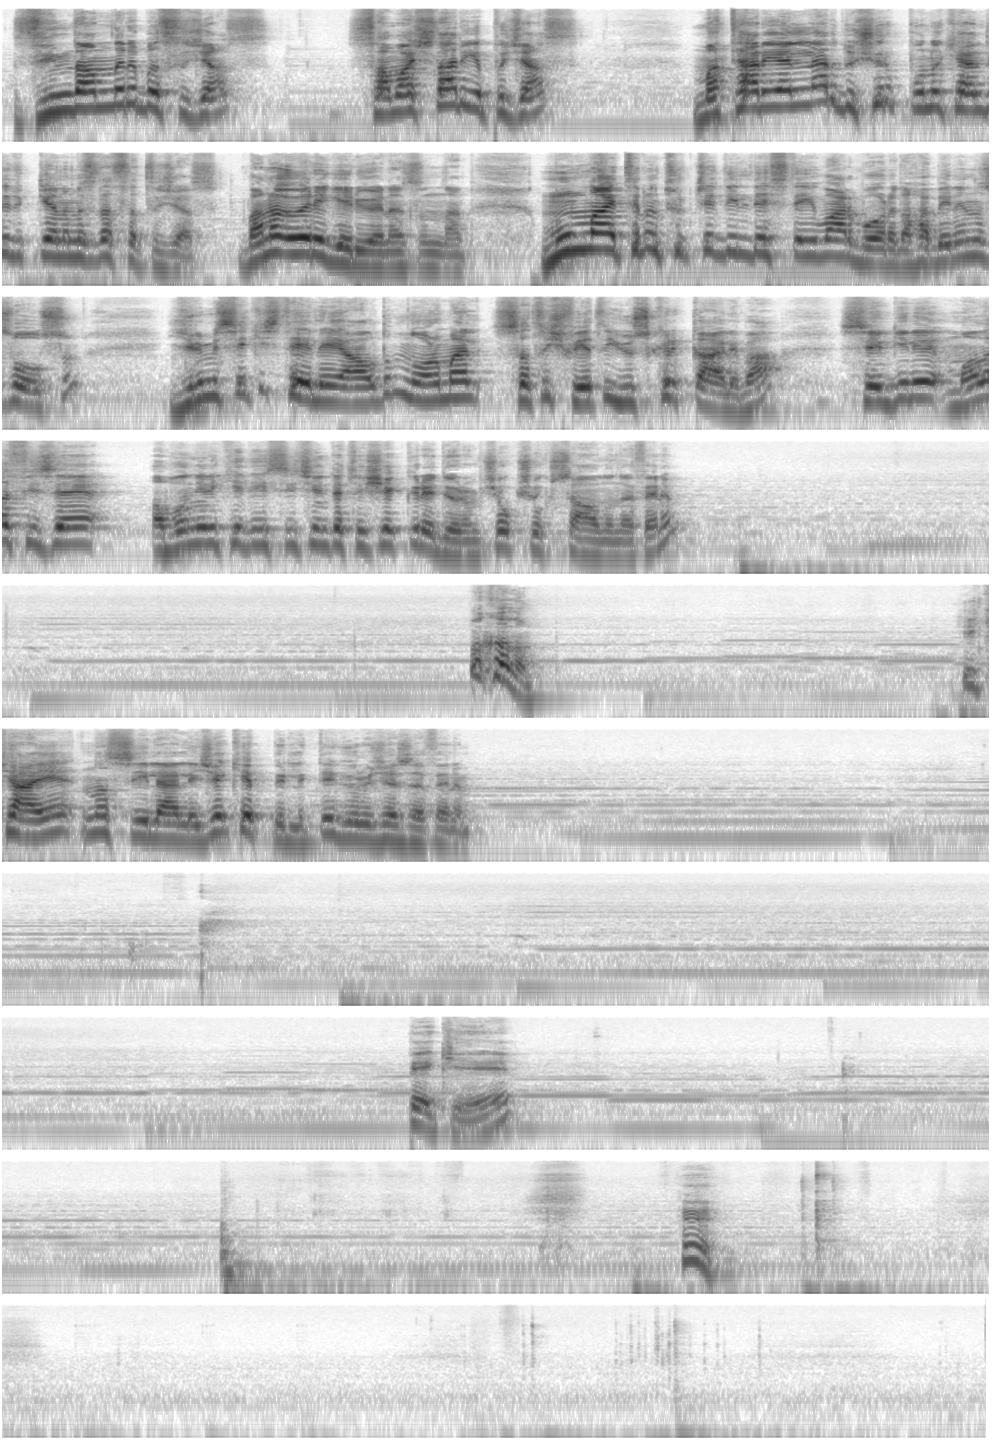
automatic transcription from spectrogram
Zindanları basacağız. Savaşlar yapacağız. Materyaller düşürüp bunu kendi dükkanımızda satacağız. Bana öyle geliyor en azından. Moonlighter'ın Türkçe dil desteği var bu arada haberiniz olsun. 28 TL'ye aldım. Normal satış fiyatı 140 galiba. Sevgili Malafize abonelik hediyesi için de teşekkür ediyorum. Çok çok sağ olun efendim. Bakalım. Hikaye nasıl ilerleyecek hep birlikte göreceğiz efendim. Peki. Hı.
